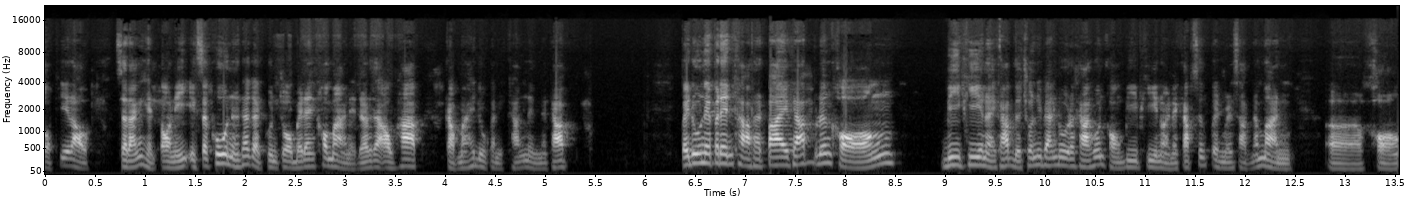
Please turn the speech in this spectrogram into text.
สดๆที่เราแสดงให้เห็นตอนนี้อีกสักครู่หนึ่งถ้าเกิดคุณโจไบเดนเข้ามาเนี่ยเราจะเอาภาพกลับมาให้ดูกันอีกครั้งหนึ่งนะครับไปดูในประเด็นข่าวถัดไปครับเรื่องของ BP หน่อยครับ เดี๋ยวชวนที่แบงค์ดูราคาหุ้นของ BP หน่อยนะครับ ซึ่งเป็นบริษัทน้ำมันออของ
